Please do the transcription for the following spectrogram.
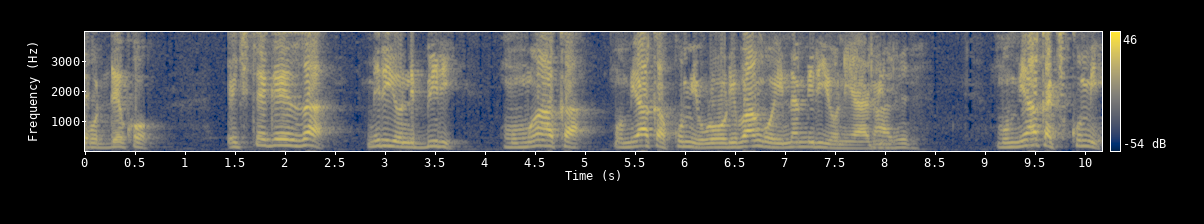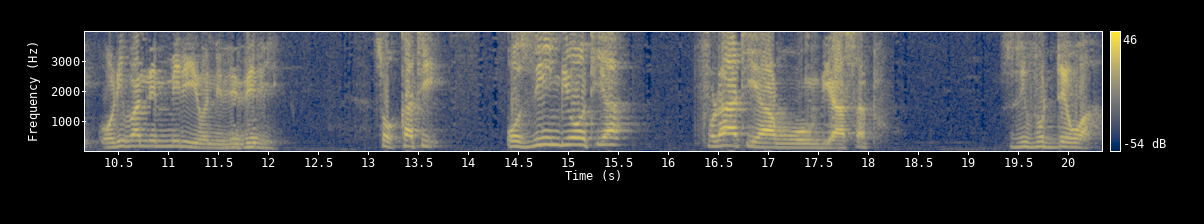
kivuddeko. Ekitegeeza miliyoni bbiri mu mwaka mu myaka kumi lwoliba nga olina miliyoni abiri. Mu myaka kikumi oliba ne miliyoni bibiri. so kati ozimbye otya? Fulaati ya buwumbi asatu. Zivuddewa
